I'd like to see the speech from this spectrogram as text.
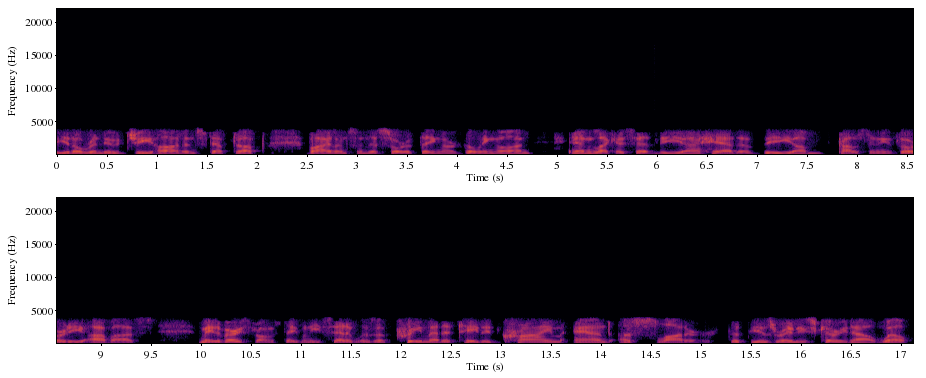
you know renewed jihad and stepped up violence and this sort of thing are going on. And like I said, the uh, head of the um, Palestinian Authority, Abbas, made a very strong statement. He said it was a premeditated crime and a slaughter that the Israelis carried out. Well,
